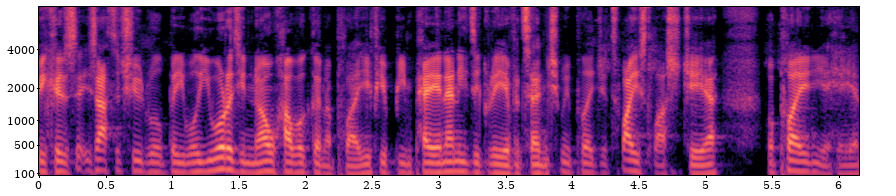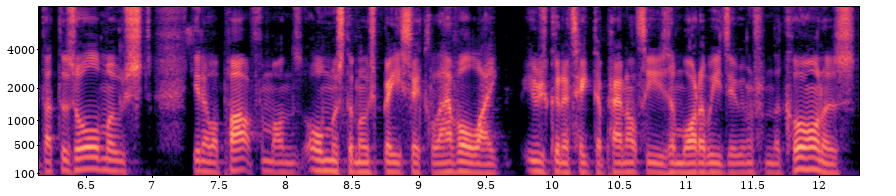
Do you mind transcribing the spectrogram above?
Because his attitude will be, well, you already know how we're going to play. If you've been paying any degree of attention, we played you twice last year. We're playing you here. That there's almost, you know, apart from on almost the most basic level, like who's going to take the penalties and what are we doing from the corners,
